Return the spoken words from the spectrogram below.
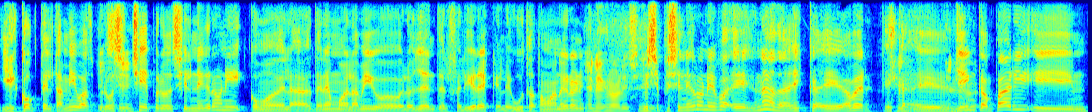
Y el cóctel también va, pero vos sí. decís, che, pero si el Negroni, como de la- tenemos el amigo, el oyente, el Feligrés, que le gusta tomar Negroni. El Negroni, sí. Pues, pues el Negroni es, es nada, es, eh, a ver, es Sí, eh, gin. Campari y,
